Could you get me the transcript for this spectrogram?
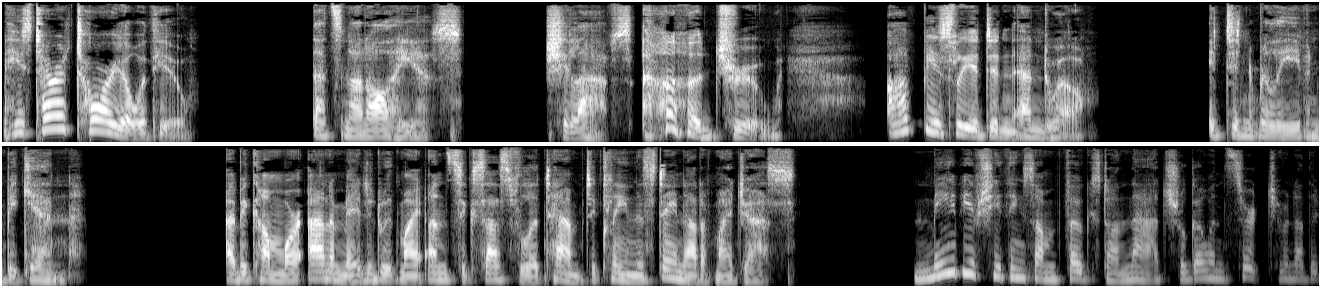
He's territorial with you. That's not all he is. She laughs. True. Obviously, it didn't end well. It didn't really even begin. I become more animated with my unsuccessful attempt to clean the stain out of my dress. Maybe if she thinks I'm focused on that, she'll go in search of another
